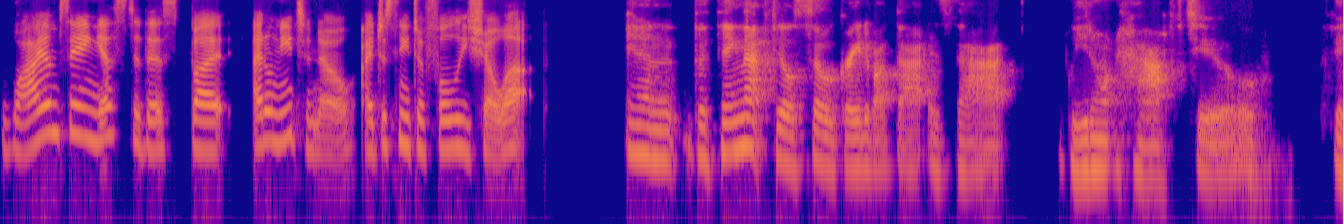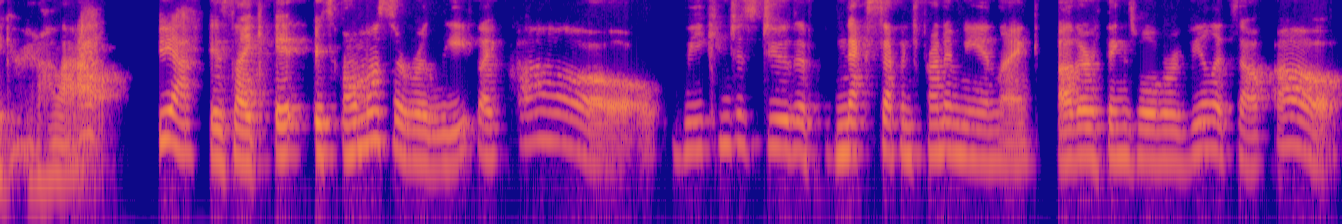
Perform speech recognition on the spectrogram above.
why i'm saying yes to this but i don't need to know i just need to fully show up and the thing that feels so great about that is that we don't have to figure it all out. Yeah. It's like it it's almost a relief like oh we can just do the next step in front of me and like other things will reveal itself. Oh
